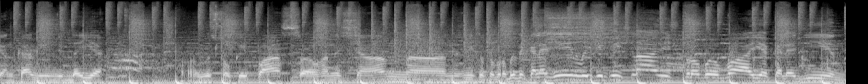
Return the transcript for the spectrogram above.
Музиченка. Він віддає високий пас. Оганесян е, не зміг то пробити. Калядін вихід віч навіч пробиває Калядін.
